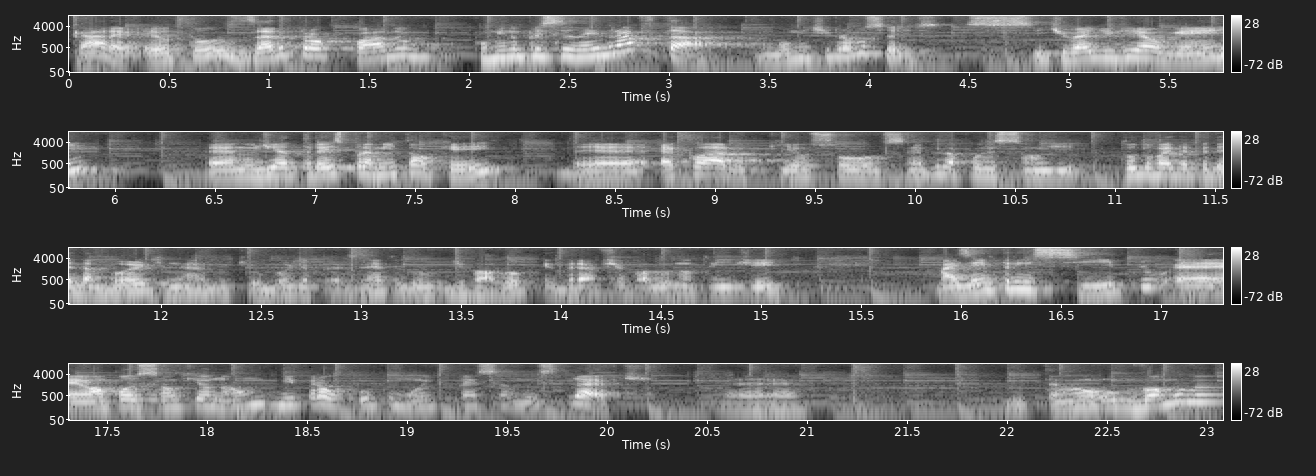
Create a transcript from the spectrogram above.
cara, eu tô zero preocupado por mim não precisar nem draftar, não vou mentir para vocês. Se tiver de vir alguém, é, no dia 3 para mim tá ok. É, é, claro que eu sou sempre da posição de tudo vai depender da Bird, né, do que o Bird apresenta, do, de valor, porque draft de valor não tem jeito. Mas, em princípio, é uma posição que eu não me preocupo muito pensando nesse draft. É, então, vamos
